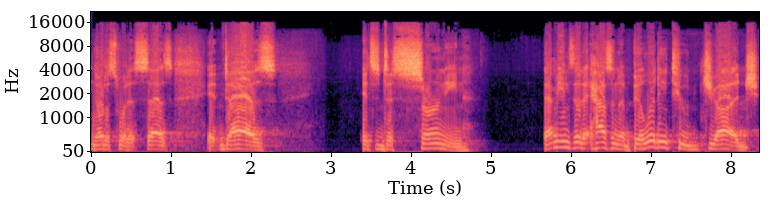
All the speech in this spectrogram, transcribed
Notice what it says. It does, it's discerning that means that it has an ability to judge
